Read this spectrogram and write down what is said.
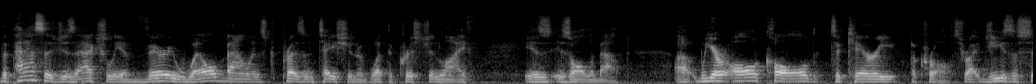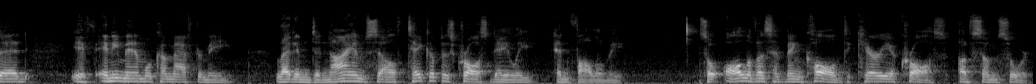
The passage is actually a very well balanced presentation of what the Christian life is, is all about. Uh, we are all called to carry a cross, right? Jesus said, If any man will come after me, let him deny himself, take up his cross daily, and follow me. So, all of us have been called to carry a cross of some sort.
